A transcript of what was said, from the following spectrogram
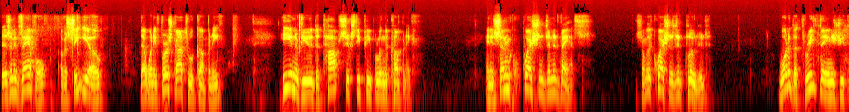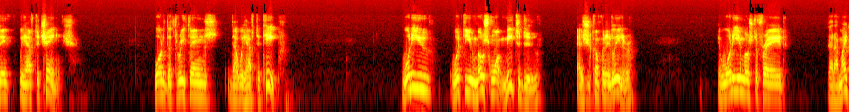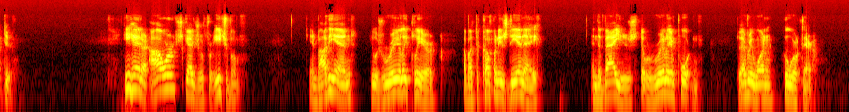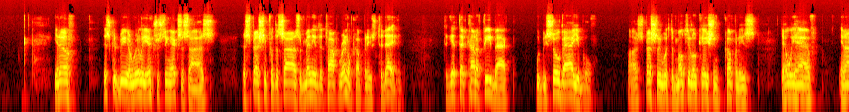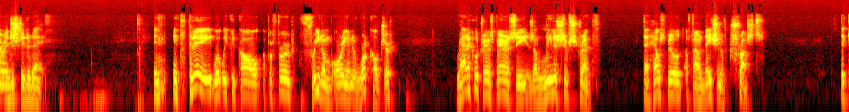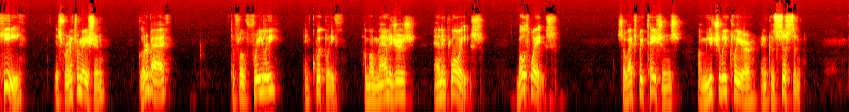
There's an example of a CEO that when he first got to a company, he interviewed the top 60 people in the company and he sent them questions in advance. Some of the questions included What are the three things you think we have to change? What are the three things that we have to keep? What do you what do you most want me to do as your company leader? And what are you most afraid that I might do? He had an hour scheduled for each of them. And by the end, he was really clear about the company's DNA and the values that were really important to everyone who worked there. You know, this could be a really interesting exercise, especially for the size of many of the top rental companies today. To get that kind of feedback would be so valuable, uh, especially with the multi location companies that we have in our industry today. In, in today, what we could call a preferred freedom oriented work culture, radical transparency is a leadership strength that helps build a foundation of trust. The key is for information, good or bad, to flow freely and quickly among managers and employees, both ways. So expectations are mutually clear and consistent,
